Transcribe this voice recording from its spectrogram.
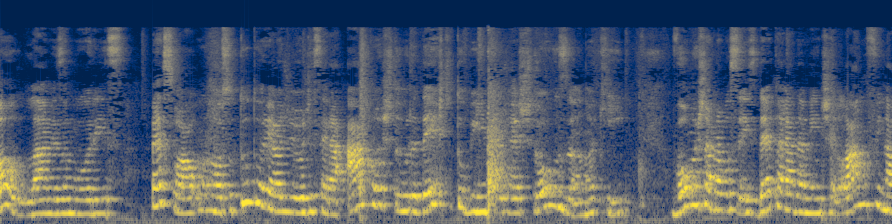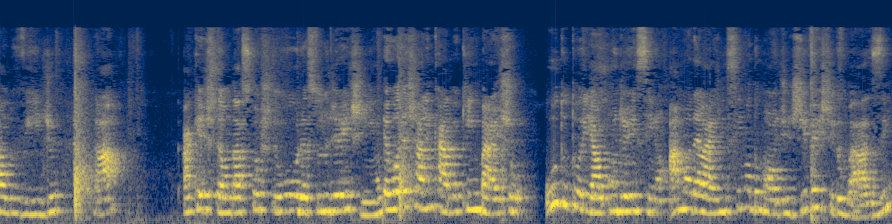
Olá, meus amores! Pessoal, o nosso tutorial de hoje será a costura deste tubinho que eu já estou usando aqui. Vou mostrar pra vocês detalhadamente lá no final do vídeo, tá? A questão das costuras, tudo direitinho. Eu vou deixar linkado aqui embaixo o tutorial onde eu ensino a modelagem em cima do molde de vestido base,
